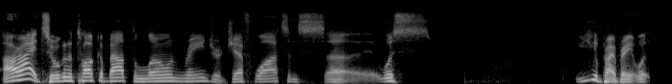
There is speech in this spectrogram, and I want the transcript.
All right, so we're going to talk about the Lone Ranger. Jeff Watson's uh, was. You could probably break.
